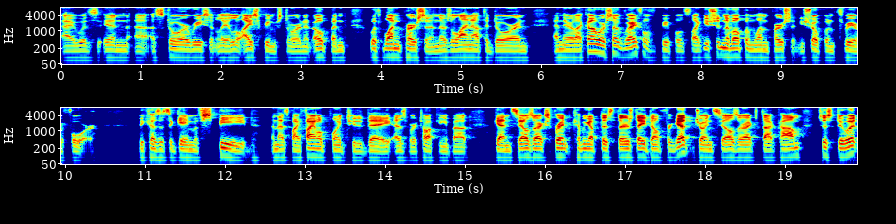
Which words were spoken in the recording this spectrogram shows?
I was in a store recently, a little ice cream store, and it opened with one person, and there was a line out the door, and and they're like, "Oh, we're so grateful for people." It's like you shouldn't have opened one person; you should open three or four because it's a game of speed. And that's my final point to you today as we're talking about, again, SalesRx Sprint coming up this Thursday. Don't forget, join salesrx.com. Just do it.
